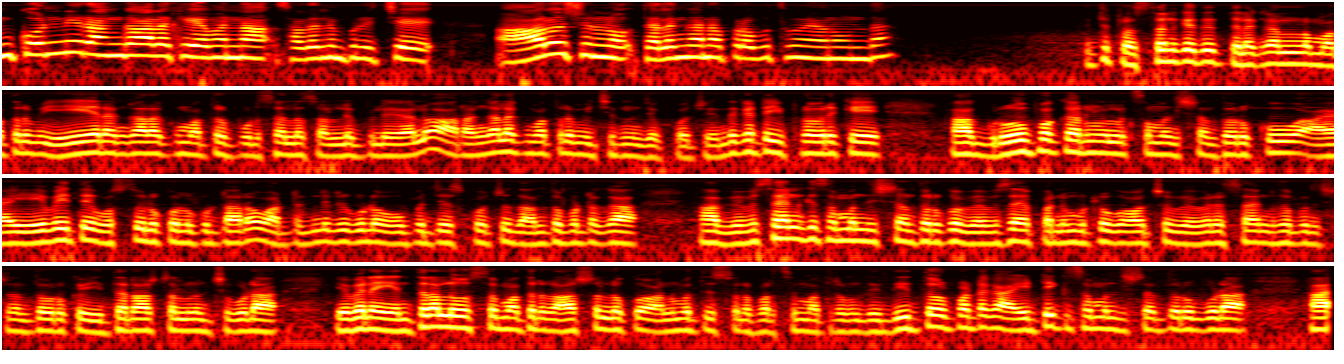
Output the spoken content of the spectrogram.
ఇంకొన్ని రంగాలకు ఏమన్నా సడలింపులు ఇచ్చే ఆలోచనలో తెలంగాణ ప్రభుత్వం ఏమైనా ఉందా? అయితే ప్రస్తుతానికైతే తెలంగాణలో మాత్రం ఏ ఏ రంగాలకు మాత్రం పురుషాల్లో సడలింపులు వేయాలో ఆ రంగాలకు మాత్రం ఇచ్చిందని చెప్పొచ్చు. ఎందుకంటే ఇప్పటివరకే ఆ గృహోపకరణలకు సంబంధించినంత వరకు ఏవైతే వస్తువులు కొనుక్కుంటారో వాటన్నిటిని కూడా ఓపెన్ చేసుకోవచ్చు. దాంతోపాటుగా ఆ వ్యవసాయానికి సంబంధించినంత వరకు వ్యవసాయ పనిముట్లు కావచ్చు వ్యవసాయానికి సంబంధించినంత వరకు ఇతర రాష్ట్రాల నుంచి కూడా ఏవైనా యంత్రాలు వస్తే మాత్రం రాష్ట్రాలకు అనుమతిస్తున్న పరిస్థితి మాత్రం ఉంది. దీంతో పాటుగా ఐటీకి సంబంధించినంత వరకు కూడా ఆ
